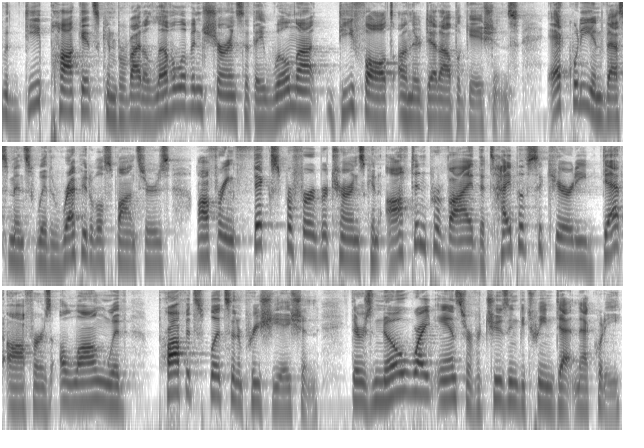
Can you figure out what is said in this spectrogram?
with deep pockets can provide a level of insurance that they will not default on their debt obligations. Equity investments with reputable sponsors offering fixed preferred returns can often provide the type of security debt offers along with profit splits and appreciation. There's no right answer for choosing between debt and equity.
